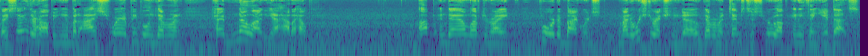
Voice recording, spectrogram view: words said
They say they're helping you, but I swear people in government have no idea how to help you. Up and down, left and right, forward and backwards, no matter which direction you go, government tends to screw up anything it does.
